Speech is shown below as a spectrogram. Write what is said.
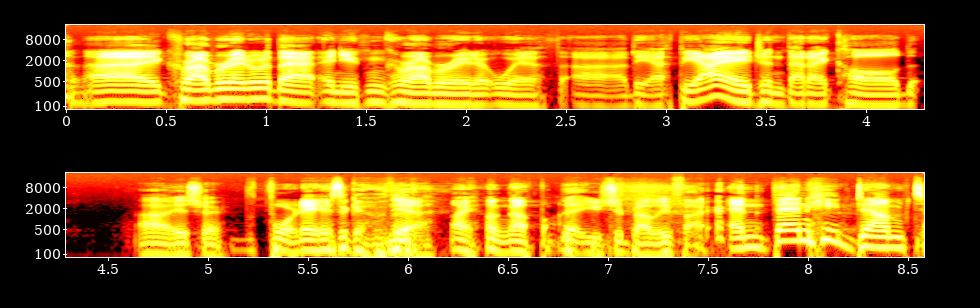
uh, corroborated with that, and you can corroborate it with uh, the FBI agent that I called Oh, yeah, sure. four days ago. Yeah. I hung up on. That you should probably fire. and then he dumped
